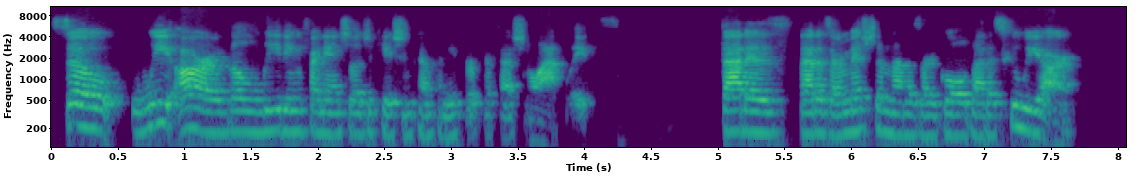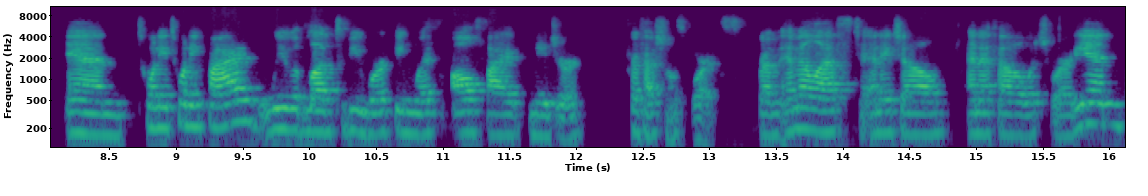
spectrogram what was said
So we are the leading financial education company for professional athletes. That is that is our mission, that is our goal, that is who we are. And 2025, we would love to be working with all five major professional sports from MLS to NHL, NFL, which we're already in,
